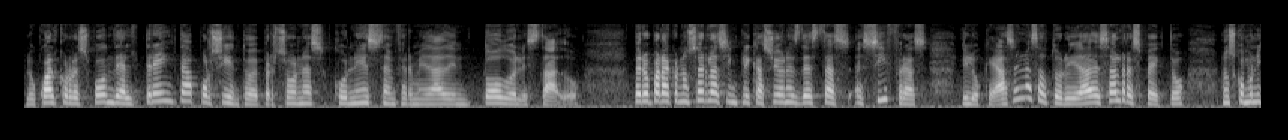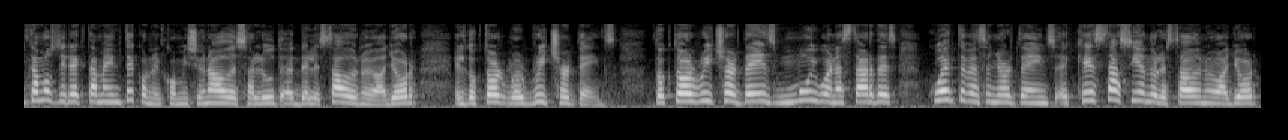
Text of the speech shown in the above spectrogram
lo cual corresponde al 30% de personas con esta enfermedad en todo el estado. Pero para conocer las implicaciones de estas eh, cifras y lo que hacen las autoridades al respecto, nos comunicamos directamente con el comisionado de salud eh, del estado de Nueva York, el doctor Richard Daines. Doctor Richard Daines, muy buenas tardes. Cuénteme, señor Daines, eh, ¿qué está haciendo el estado de Nueva York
